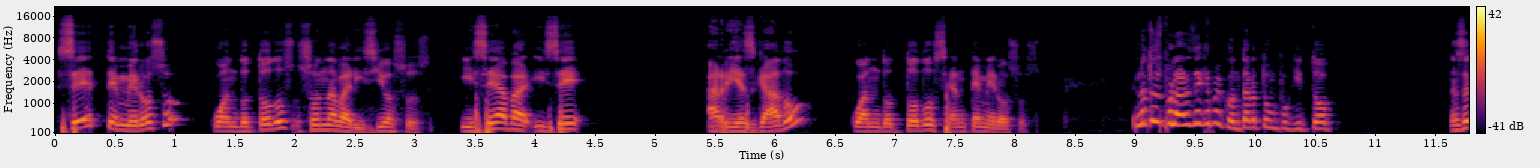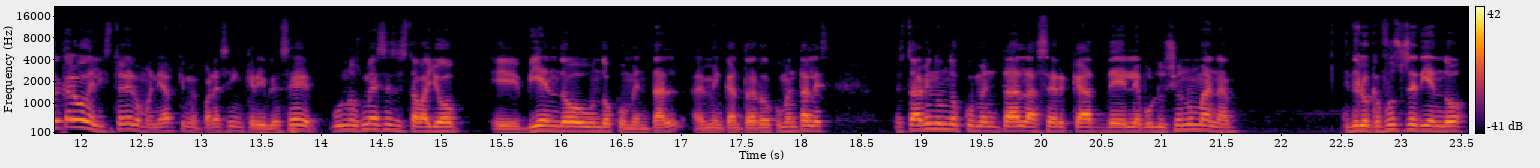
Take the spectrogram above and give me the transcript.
Sé temeroso cuando todos son avariciosos y sé, arriesgado cuando todos sean temerosos. En otras palabras, déjame contarte un poquito acerca algo de la historia de la humanidad que me parece increíble. Hace unos meses estaba yo eh, viendo un documental, a mí me encanta ver documentales, estaba viendo un documental acerca de la evolución humana y de lo que fue sucediendo.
